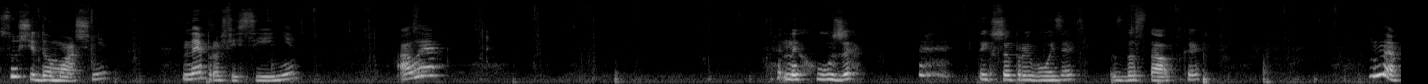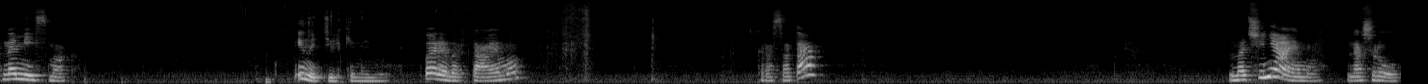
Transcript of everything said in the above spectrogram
Суші домашні, непрофесійні, але не хуже тих, що привозять з доставки. На, на мій смак. І не тільки на мій. Перевертаємо. Красота. Начиняємо наш рол.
